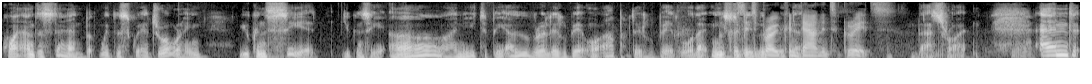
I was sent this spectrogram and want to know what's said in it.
quite understand. But with the square drawing, you can see it you can see, oh, I need to be over a little bit or up a little bit, or that needs because to be it's broken down into grids. That's right. Yeah. And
